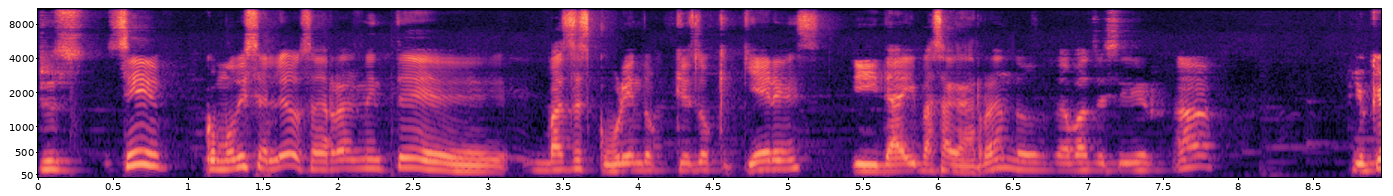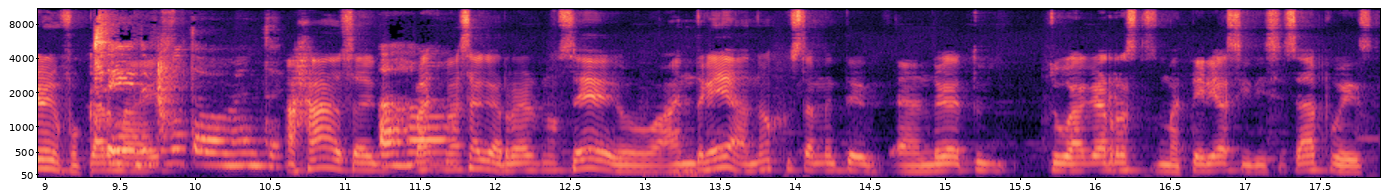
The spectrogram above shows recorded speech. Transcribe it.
pues sí, como dice Leo, o sea, realmente vas descubriendo qué es lo que quieres y de ahí vas agarrando, o sea, vas a decir, ah, yo quiero enfocarme sí, definitivamente. Ajá, o sea, vas a agarrar, no sé, o a Andrea, ¿no? Justamente, Andrea, tú, tú agarras tus materias y dices, ah, pues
